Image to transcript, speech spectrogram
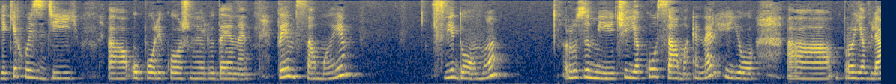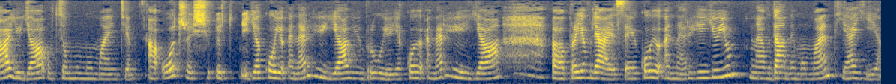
якихось дій у полі кожної людини. Тим самим свідомо розуміючи, яку саме енергію а, проявляю я у цьому моменті. А отже, що, якою енергією я вібрую, якою енергією я а, проявляюся, якою енергією е, в даний момент я є.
